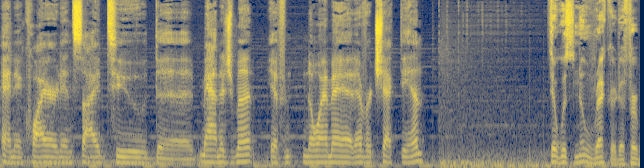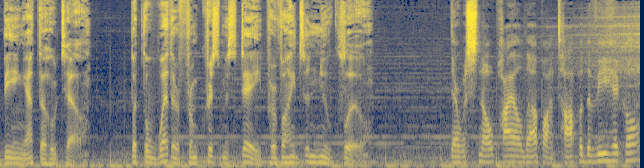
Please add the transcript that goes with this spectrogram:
and inquired inside to the management if Noemi had ever checked in. There was no record of her being at the hotel, but the weather from Christmas Day provides a new clue. There was snow piled up on top of the vehicle,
